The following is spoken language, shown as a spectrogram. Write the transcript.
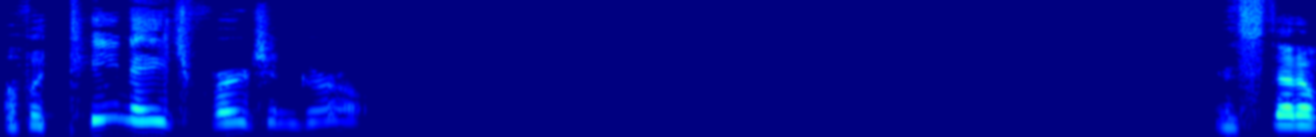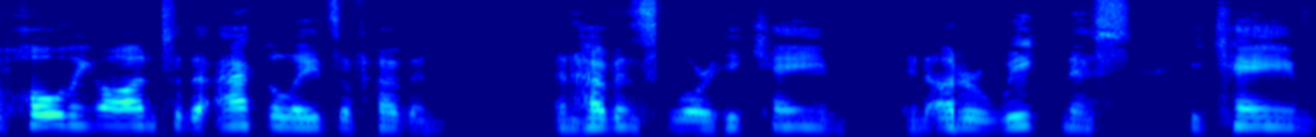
of a teenage virgin girl. Instead of holding on to the accolades of heaven and heaven's glory, he came in utter weakness. He came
